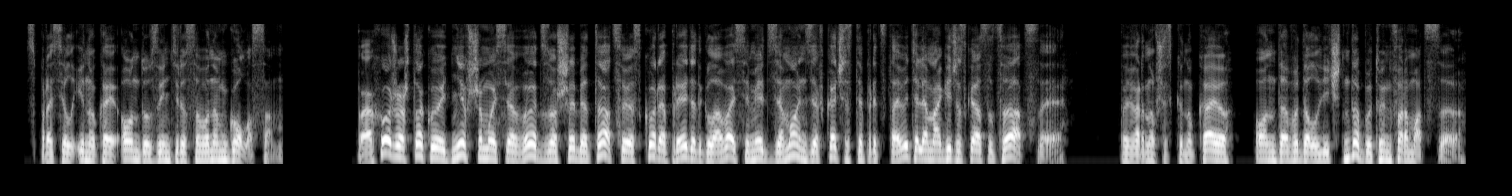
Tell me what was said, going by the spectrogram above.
Спросил Инукай Онду заинтересованным голосом. Похоже, что к уединившемуся в Эдзу Шебетацию скоро приедет глава семьи Дзимонзи в качестве представителя магической ассоциации. Повернувшись к Инукаю, Онда выдал лично добытую информацию.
